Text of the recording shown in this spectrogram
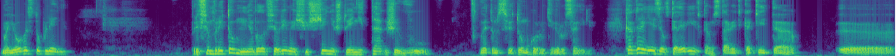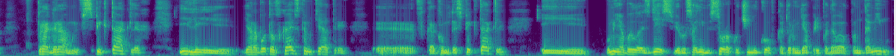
мое выступление. При всем при том, у меня было все время ощущение, что я не так живу в этом святом городе Иерусалиме. Когда я ездил в Тель-Авив, там ставить какие-то э, программы в спектаклях, или я работал в Хайвском театре э, в каком-то спектакле, и у меня было здесь, в Иерусалиме, 40 учеников, которым я преподавал пантомиму.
